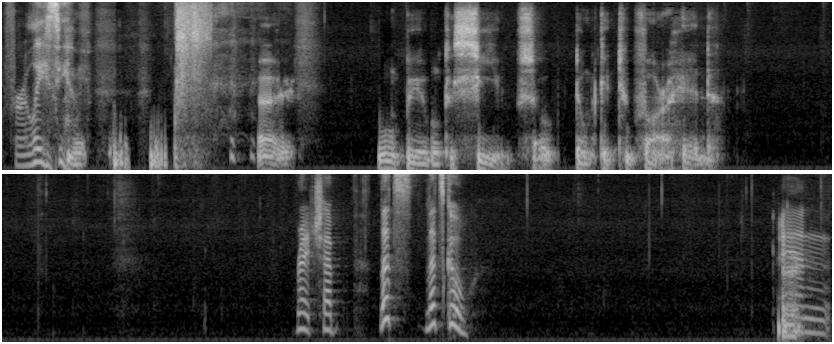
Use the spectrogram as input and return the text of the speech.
for Elysium. I won't be able to see you, so don't get too far ahead. Right, Shep. Let's let's go. Alright. And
